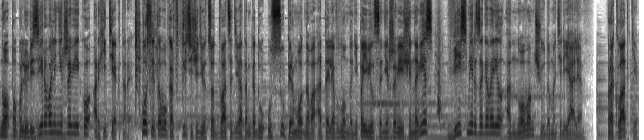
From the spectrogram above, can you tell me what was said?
но популяризировали нержавейку архитекторы. После того, как в 1929 году у супермодного отеля в Лондоне появился нержавеющий навес, весь мир заговорил о новом чудо-материале. Прокладки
